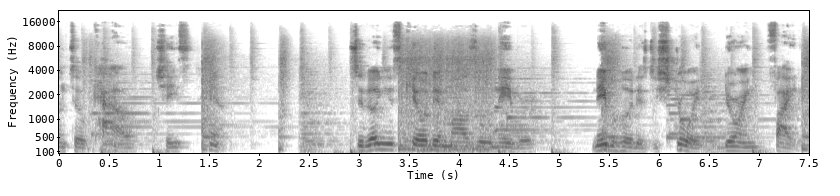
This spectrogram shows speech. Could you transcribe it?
until cow chased him. Civilians killed in Mosul neighbor neighborhood is destroyed during fighting.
